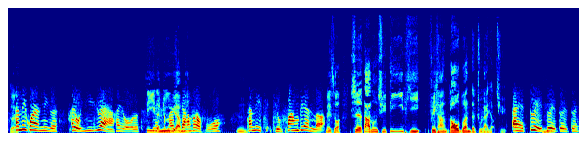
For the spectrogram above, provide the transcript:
对。它那块儿那个还有医院，还有第一人民医院家乐福。嗯，它那挺挺方便的，没错，是大东区第一批非常高端的住宅小区。哎，对对对对，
